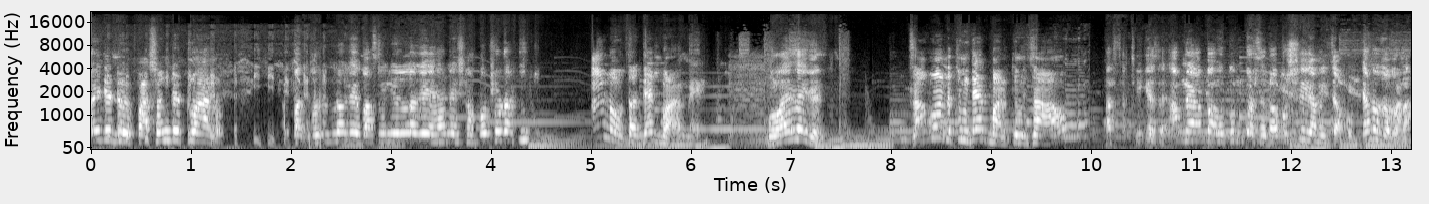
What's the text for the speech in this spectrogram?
ওইটা একটু পাসনটা একটু আনো। আপা গরুর লগে বাসনের লগে এখানে সম্পর্কটা কি? আনো তা দেখবা আমি। বলাই যাইবেন যাব না তুমি দেখবা না, তুমি যাও। আচ্ছা ঠিক আছে। আপনি আব্বা হুকুম করছেন অবশ্যই আমি যাব। কেন যাব না?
